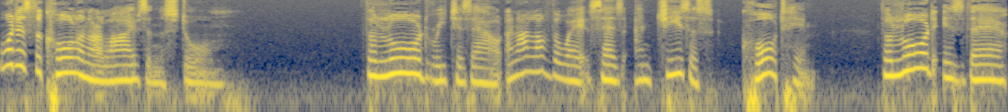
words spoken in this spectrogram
What is the call in our lives in the storm? The Lord reaches out, and I love the way it says, and Jesus caught him. The Lord is there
